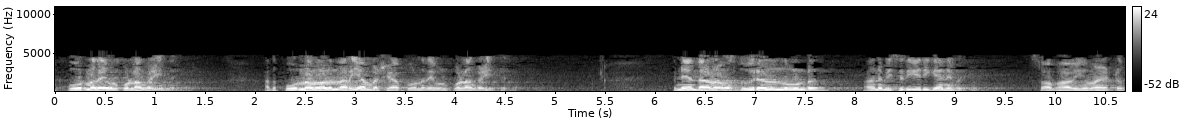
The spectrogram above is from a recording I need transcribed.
പൂർണതയെ ഉൾക്കൊള്ളാൻ കഴിയുന്നില്ല. അത് പൂർണമാണെന്ന് അറിയാം പക്ഷെ ആ പൂർണതയെ ഉൾക്കൊള്ളാൻ കഴിയത്തില്ല. പിന്നെ എന്താണോ? ദൂരെ നിന്നുകൊണ്ട് അതിനെ വിശദീകരിക്കാനേ പറ്റും. സ്വാഭാവികമായിട്ടും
